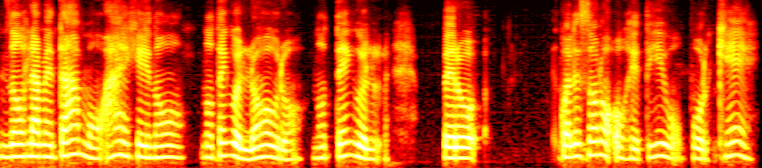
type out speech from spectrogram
nos lamentamos, ay, que no, no tengo el logro, no tengo el, pero ¿cuáles son los objetivos? ¿Por qué?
